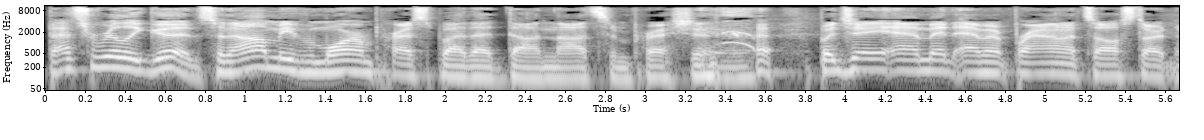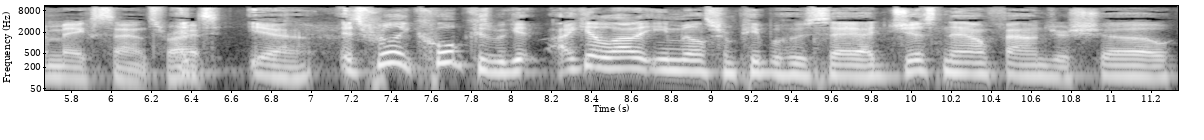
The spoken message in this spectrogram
That's really good. So now I'm even more impressed by that Don Knotts impression. but Jay Emmett, Emmett Brown, it's all starting to make sense, right? It's, yeah, it's really cool because we get I get a lot of emails from people who say I just now found your show,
